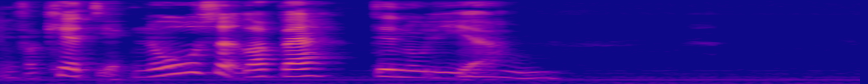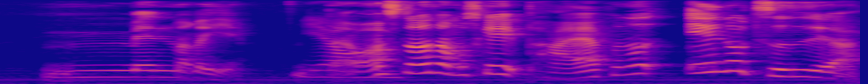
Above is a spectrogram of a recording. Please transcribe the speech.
en forkert diagnose, eller hvad det nu lige er. Mm. Men Marie, Ja. der er også noget, der måske peger på noget endnu tidligere.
